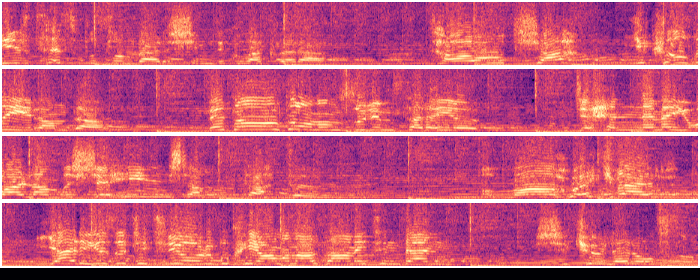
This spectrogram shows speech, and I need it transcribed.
bir ses fısıldar şimdi kulaklara. Tağut Şah yıkıldı İran'da ve dağıldı onun zulüm sarayı. Cehenneme yuvarlandı Şehin Şah'ın tahtı. Allahu Ekber! Yeryüzü titriyor bu kıyamın azametinden. Şükürler olsun.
